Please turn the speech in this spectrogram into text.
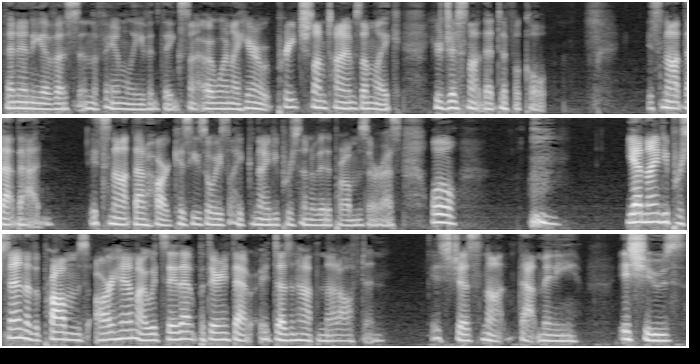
than any of us in the family even thinks. When I hear him preach, sometimes I'm like, you're just not that difficult. It's not that bad. It's not that hard because he's always like 90% of the problems are us. Well, yeah, 90% of the problems are him. I would say that, but there ain't that, it doesn't happen that often. It's just not that many issues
